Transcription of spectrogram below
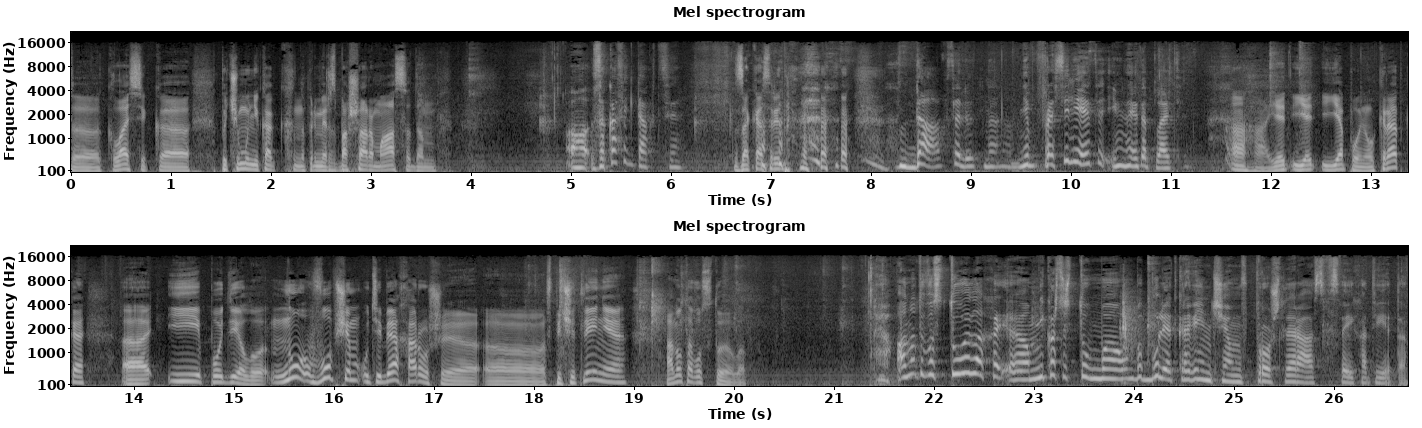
э, классика. Почему не как, например, с Башаром Асадом? А, заказ редакции. Заказ редакции? Да, абсолютно. Мне попросили это, именно это платье. Ага, я, я, я понял кратко. Э, и по делу. Ну, в общем, у тебя хорошее э, впечатление. Оно того стоило. Оно того стоило. Э, мне кажется, что он был более откровенен, чем в прошлый раз в своих ответах.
